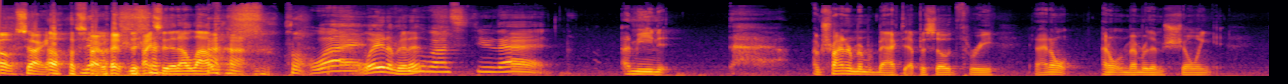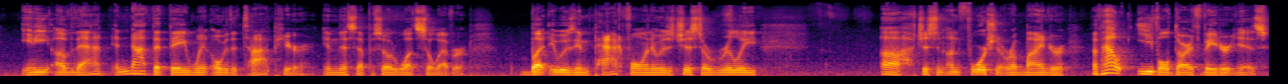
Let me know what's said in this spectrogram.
Oh, sorry. Oh, sorry. No. Did I say that out loud? what? Wait a minute. Who wants to do that? I mean, I'm trying to remember back to episode three, and I don't, I don't remember them showing any of that. And not that they went over the top here in this episode whatsoever, but it was impactful, and it was just a really, uh, just an unfortunate reminder of how evil Darth Vader is.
